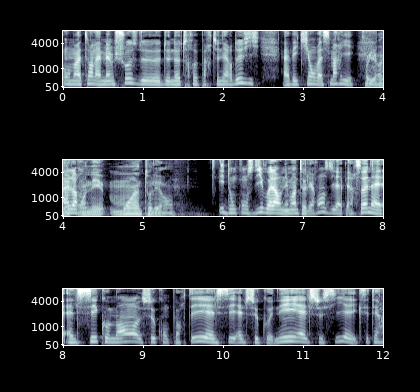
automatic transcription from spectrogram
On attend la même chose de, de notre partenaire de vie, avec qui on va se marier. Oui, on, Alors- est, on est moins tolérant. Et donc on se dit voilà, on est moins tolérant, on se dit la personne, elle, elle sait comment euh, se comporter, elle sait, elle se connaît, elle ceci, etc.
